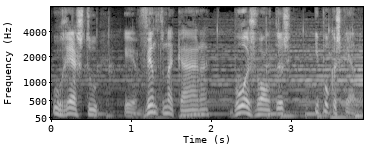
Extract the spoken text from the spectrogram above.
o resto é vento na cara, boas voltas e poucas quedas.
